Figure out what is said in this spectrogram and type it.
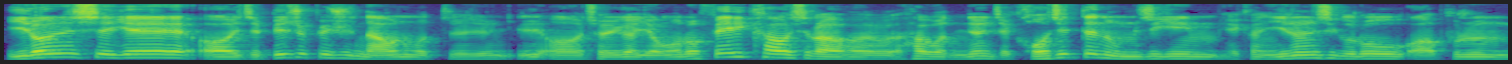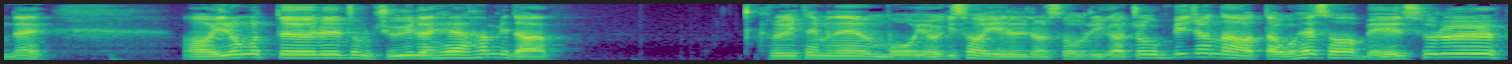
이런 식의 어, 이제 삐죽삐죽 나오는 것들 일- 어, 저희가 영어로 fake out이라고 하거든요. 이제 거짓된 움직임 약간 이런 식으로 어, 부르는데 어, 이런 것들을 좀 주의를 해야 합니다. 그렇기 때문에 뭐 여기서 예를 들어서 우리가 조금 삐져나왔다고 해서 매수를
